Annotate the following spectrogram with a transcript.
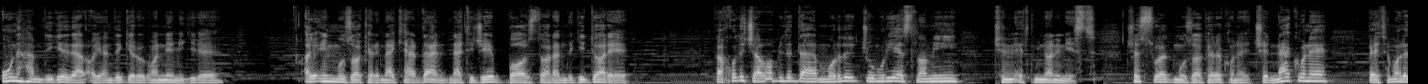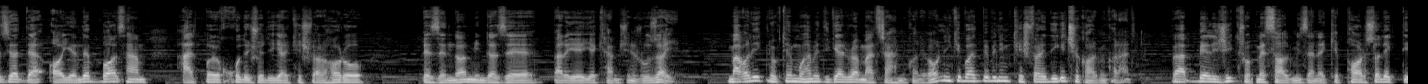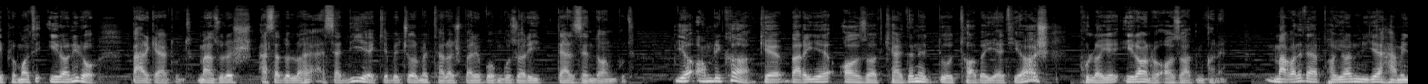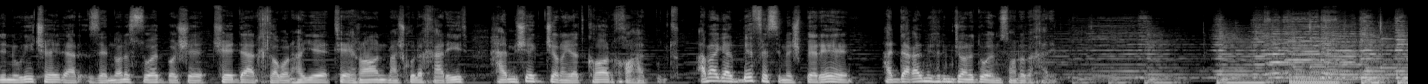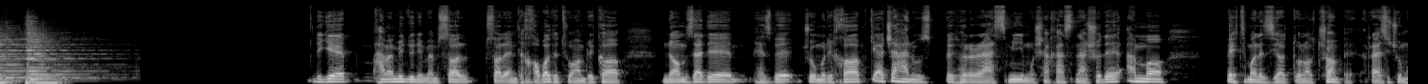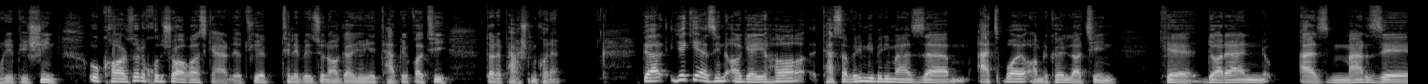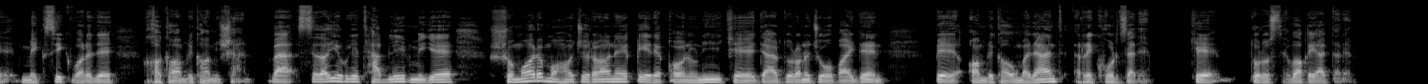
اون هم دیگه در آینده گروگان نمی‌گیره. آیا این مذاکره نکردن نتیجه بازدارندگی داره؟ و خود جواب میده در مورد جمهوری اسلامی چنین اطمینانی نیست. چه سوئد مذاکره کنه چه نکنه به احتمال زیاد در آینده باز هم اتباع خودش و دیگر کشورها رو به زندان میندازه برای یک همچین روزایی. مقاله یک نکته مهم دیگری را مطرح می‌کنه و اون اینکه باید ببینیم کشور دیگه چه کار می‌کنند و بلژیک رو مثال می‌زنه که پارسال یک دیپلمات ایرانی رو برگردوند. منظورش اسدالله اسدیه که به جرم تلاش برای بمبگذاری در زندان بود. یا آمریکا که برای آزاد کردن دو تابعیتیاش پولای ایران رو آزاد می‌کنه. مقاله در پایان میگه حمید نوری چه در زندان سوئد باشه چه در خیابانهای تهران مشغول خرید همیشه یک جنایتکار خواهد بود. اما اگر بفرستیمش بره حداقل می‌تونیم جان دو انسان رو بخریم. دیگه همه می‌دونیم امسال سال انتخابات تو آمریکا نامزد حزب جمهوری خواب گرچه هنوز به طور رسمی مشخص نشده اما به احتمال زیاد دونالد ترامپ رئیس جمهوری پیشین او کارزار خودش رو آغاز کرده توی تلویزیون آگهی های تبلیغاتی داره پخش می‌کنه. در یکی از این آگهی ها تصاویری می‌بینیم از اتباع آمریکای لاتین که دارن از مرز مکزیک وارد خاک آمریکا میشن. و صدای روی تبلیغ میگه شمار مهاجران غیرقانونی که در دوران جو بایدن به آمریکا اومدند رکورد زده که درسته واقعیت داره.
